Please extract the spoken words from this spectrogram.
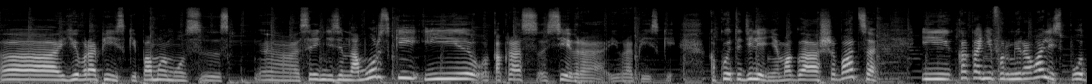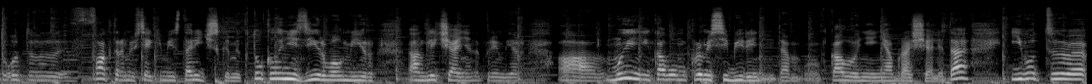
э, европейский, по-моему, э, среднеземноморский и как раз североевропейский. Какое-то деление могла ошибаться. И как они формировались под вот, э, факторами всякими историческими. Кто колонизировал мир, англичане, например. А, мы никого, кроме Сибири, там, в колонии не обращали, да. И вот э,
